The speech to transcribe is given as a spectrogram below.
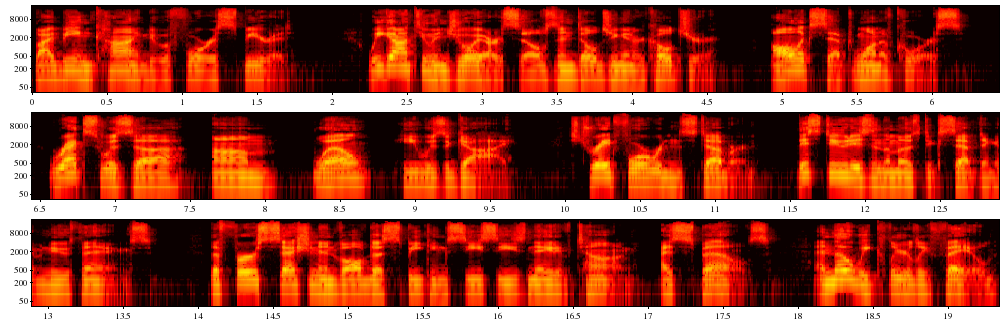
by being kind to a forest spirit. We got to enjoy ourselves indulging in her culture. All except one, of course. Rex was, uh, um, well, he was a guy. Straightforward and stubborn. This dude isn't the most accepting of new things. The first session involved us speaking Cece's native tongue, as spells, and though we clearly failed,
